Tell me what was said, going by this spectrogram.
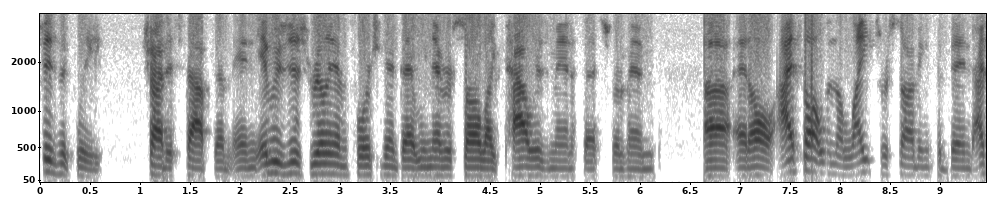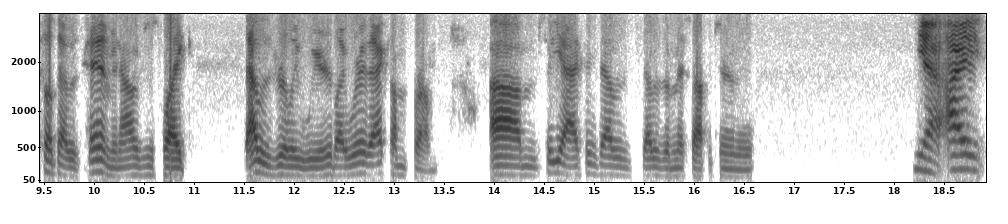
physically try to stop them. And it was just really unfortunate that we never saw like powers manifest from him uh, at all. I thought when the lights were starting to bend, I thought that was him, and I was just like, that was really weird. Like, where did that come from? Um, so yeah, I think that was that was a missed opportunity. Yeah, I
